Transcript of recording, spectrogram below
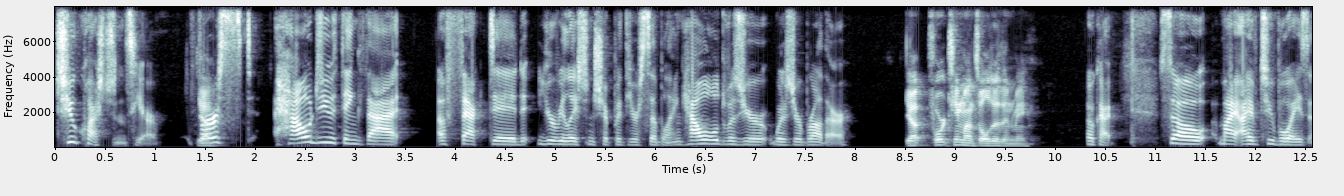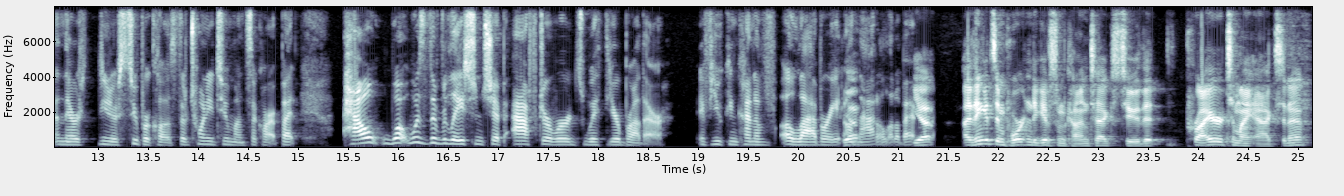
two questions here. Yeah. First, how do you think that affected your relationship with your sibling? How old was your was your brother? Yep, 14 months older than me. Okay. So my I have two boys and they're, you know, super close. They're 22 months apart. But how what was the relationship afterwards with your brother? If you can kind of elaborate yep. on that a little bit. Yep. I think it's important to give some context too that prior to my accident,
